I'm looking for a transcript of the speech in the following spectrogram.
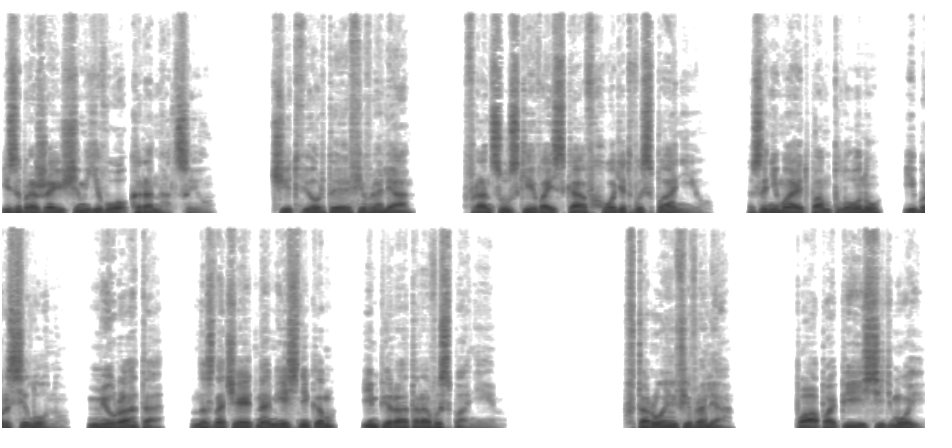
изображающим его коронацию. 4 февраля. Французские войска входят в Испанию, занимают Памплону и Барселону. Мюрата назначает наместником императора в Испании. 2 февраля. Папа Пий VII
